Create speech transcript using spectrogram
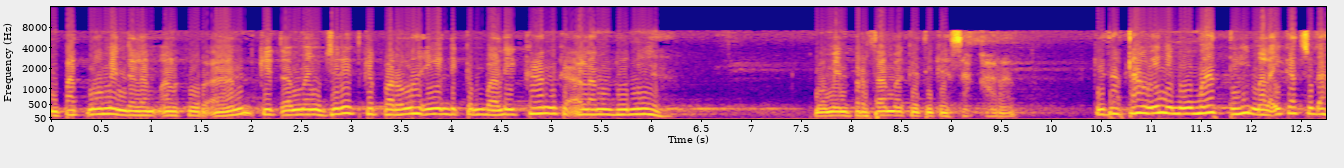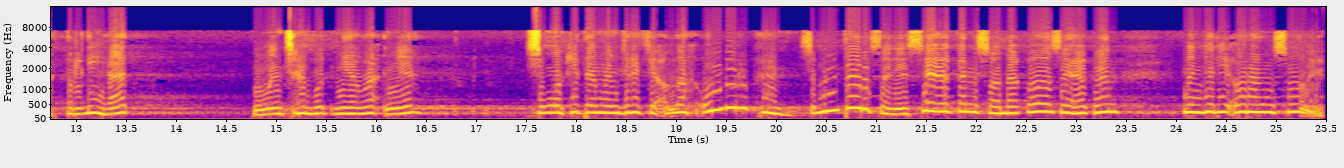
empat momen dalam Al-Quran kita menjerit kepada Allah ingin dikembalikan ke alam dunia. Momen pertama ketika sakarat. Kita tahu ini mau mati malaikat sudah terlihat. Mencabut nyawanya. Semua kita menjerit ya Allah undurkan. Sebentar saja saya akan sodako saya akan menjadi orang soleh.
